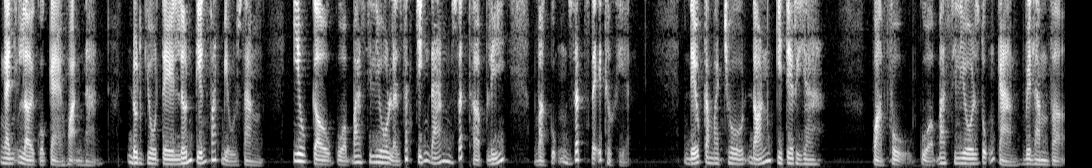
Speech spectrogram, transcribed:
Nghe những lời của kẻ hoạn nạn, Don Quixote lớn tiếng phát biểu rằng yêu cầu của Basilio là rất chính đáng, rất hợp lý và cũng rất dễ thực hiện. Nếu Camacho đón Quiteria, quả phụ của Basilio dũng cảm về làm vợ,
